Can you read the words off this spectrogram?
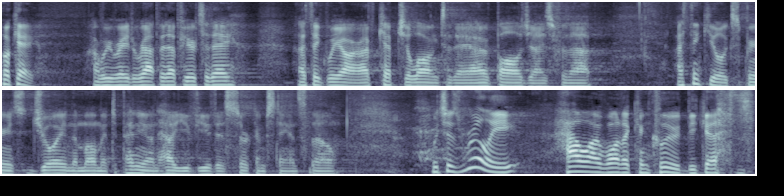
Okay, are we ready to wrap it up here today? I think we are. I've kept you long today. I apologize for that. I think you'll experience joy in the moment, depending on how you view this circumstance, though, which is really how I want to conclude because,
